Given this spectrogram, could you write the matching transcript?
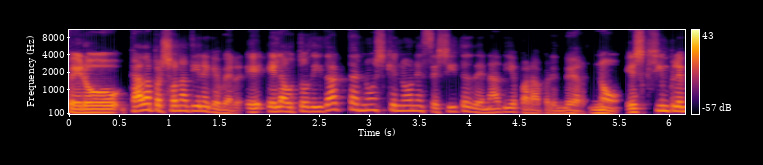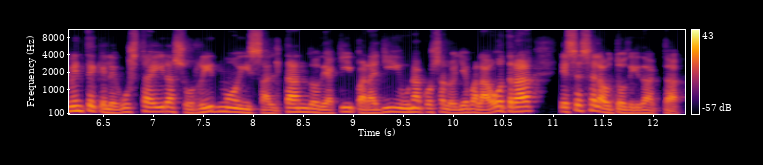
Pero cada persona tiene que ver. E, el autodidacta no es que no necesite de nadie para aprender, no, es simplemente que le gusta ir a su ritmo y saltando de aquí para allí, una cosa lo lleva a la otra, ese es el autodidacta.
